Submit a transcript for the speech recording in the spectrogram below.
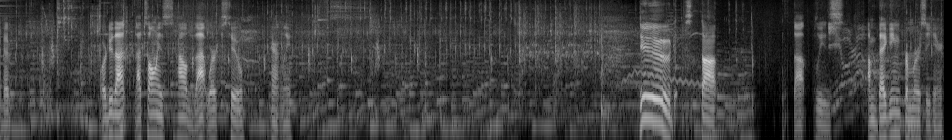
Okay. Or do that. That's always how that works too, apparently. Dude! Stop. Stop, please. I'm begging for mercy here.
